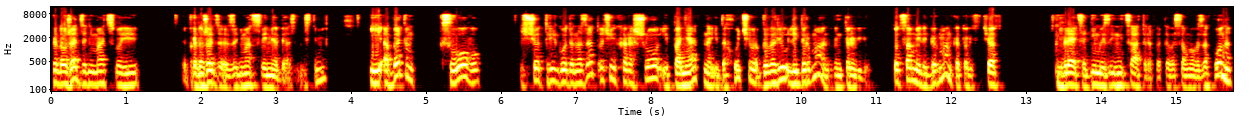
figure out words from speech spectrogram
продолжать занимать свои продолжать заниматься своими обязанностями. И об этом, к слову, еще три года назад очень хорошо и понятно и доходчиво говорил Либерман в интервью. Тот самый Либерман, который сейчас является одним из инициаторов этого самого закона,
